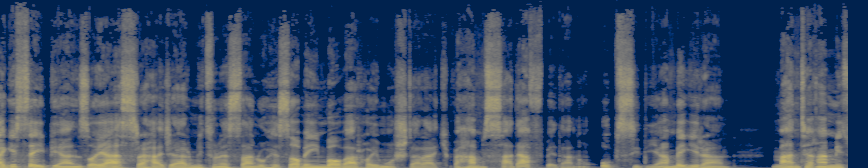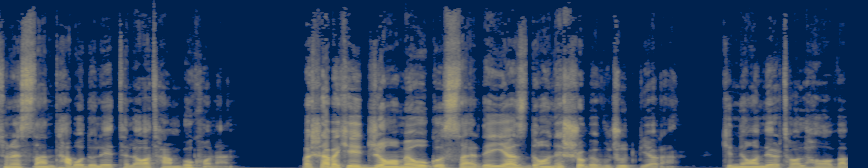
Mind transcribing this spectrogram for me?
اگه سیپینزای عصر حجر می‌تونستن رو حساب این باورهای مشترک به هم صدف بدن و obsidian بگیرن منطقا می‌تونستن تبادل اطلاعات هم بکنن و شبکه جامع و گسترده ای از دانش رو به وجود بیارن که ناندرتال ها و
